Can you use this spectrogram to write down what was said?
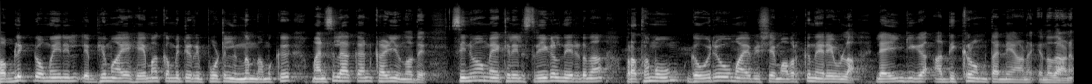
പബ്ലിക് ഡൊമൈനിൽ ലഭ്യമായ ഹേമ കമ്മിറ്റി റിപ്പോർട്ടിൽ നിന്നും നമുക്ക് മനസ്സിലാക്കാൻ കഴിയുന്നത് സിനിമാ മേഖലയിൽ സ്ത്രീകൾ നേരിടുന്ന പ്രഥമവും ഗൗരവവുമായ വിഷയം അവർക്ക് നേരെയുള്ള ലൈംഗിക അതിക്രമം തന്നെയാണ് എന്നതാണ്.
